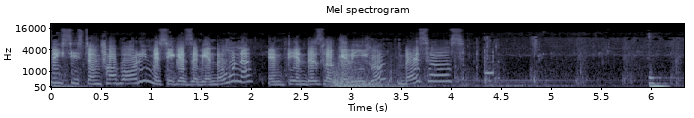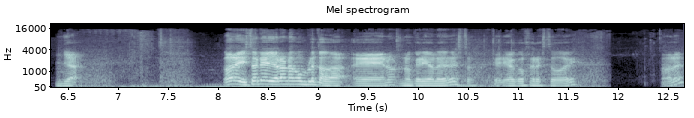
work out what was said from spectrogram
me hiciste un favor y me sigues debiendo una. ¿Entiendes lo que digo? Besos. Ya. Vale, historia llorona completada. Eh, no, no quería leer esto. Quería coger esto de ahí. ¿Vale?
